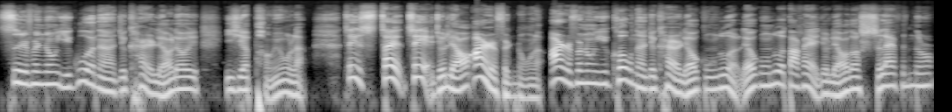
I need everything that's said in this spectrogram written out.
四十分钟一过呢，就开始聊聊一些朋友了。这在这也就聊二十分钟了。二十分钟一过呢，就开始聊工作，聊工作大概也就聊到十来分钟。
